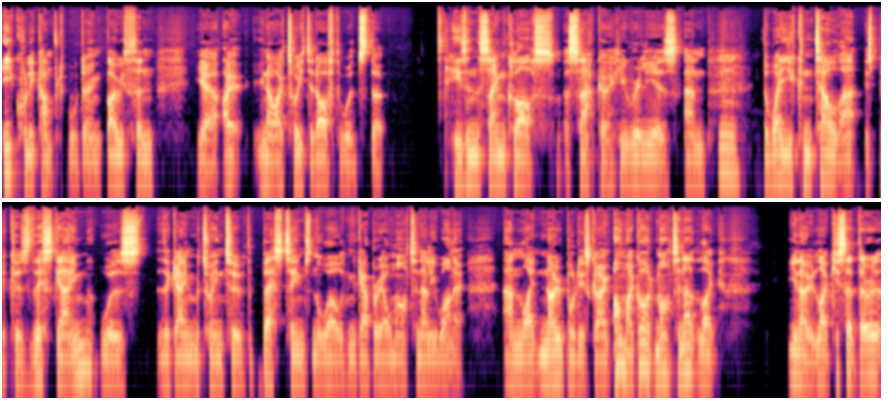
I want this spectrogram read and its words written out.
Equally comfortable doing both, and yeah, I you know I tweeted afterwards that he's in the same class as Saka. He really is, and Mm. the way you can tell that is because this game was the game between two of the best teams in the world, and Gabriel Martinelli won it. And like nobody's going, oh my god, Martinelli! Like you know, like you said, there are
